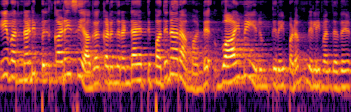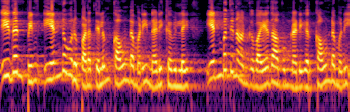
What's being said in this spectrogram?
இவர் நடிப்பில் கடைசியாக கடந்த இரண்டாயிரத்தி பதினாறாம் ஆண்டு வாய்மை எனும் திரைப்படம் வெளிவந்தது. இதன் பின் எந்த ஒரு படத்திலும் கவுண்டமணி நடிக்கவில்லை. எண்பத்தி நான்கு வயதாகும் நடிகர் கவுண்டமணி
